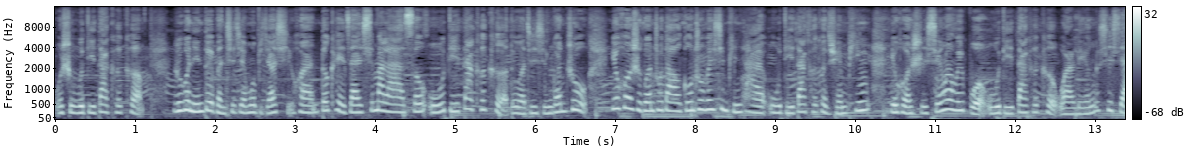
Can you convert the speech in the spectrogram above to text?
我是无敌大可可。如果您对本期节目比较喜欢，都可以在喜马拉雅搜“无敌大可可”对我进行关注，亦或是关注到公众微信平台“无敌大可可”全拼，亦或是新浪微博“无敌大可可五二零”。谢谢。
